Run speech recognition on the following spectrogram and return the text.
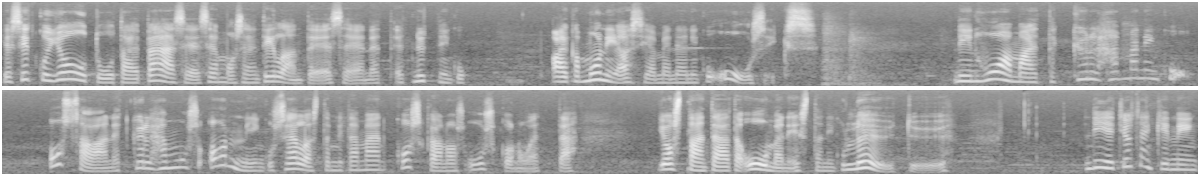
Ja sitten kun joutuu tai pääsee semmoiseen tilanteeseen, että, että nyt niin kuin aika moni asia menee niin kuin uusiksi, niin huomaa, että kyllähän mä niin kuin osaan, että kyllähän mus on niin kuin sellaista, mitä mä en koskaan olisi uskonut, että jostain täältä uumenista niin kuin löytyy. Niin, että jotenkin niin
